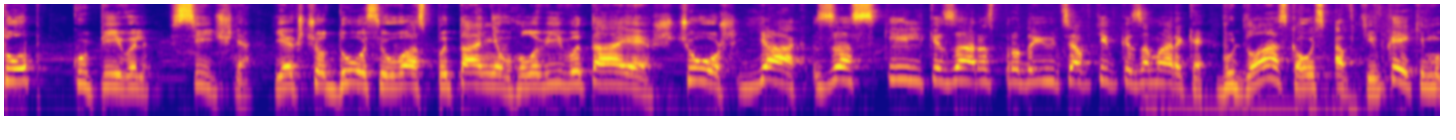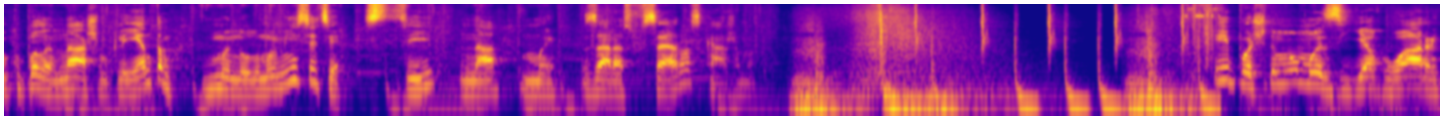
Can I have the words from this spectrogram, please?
топ. Купівель січня. Якщо досі у вас питання в голові витає, що ж, як, за скільки зараз продаються автівки з Америки? Будь ласка, ось автівки, які ми купили нашим клієнтам в минулому місяці з цінами. Зараз все розкажемо. І почнемо ми з Jaguar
